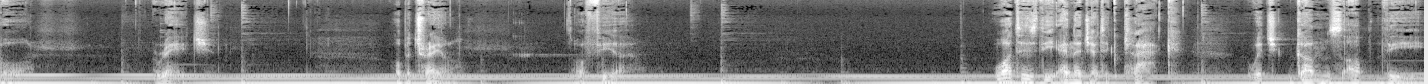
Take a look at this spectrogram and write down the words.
or rage or betrayal or fear. What is the energetic plaque which gums up the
